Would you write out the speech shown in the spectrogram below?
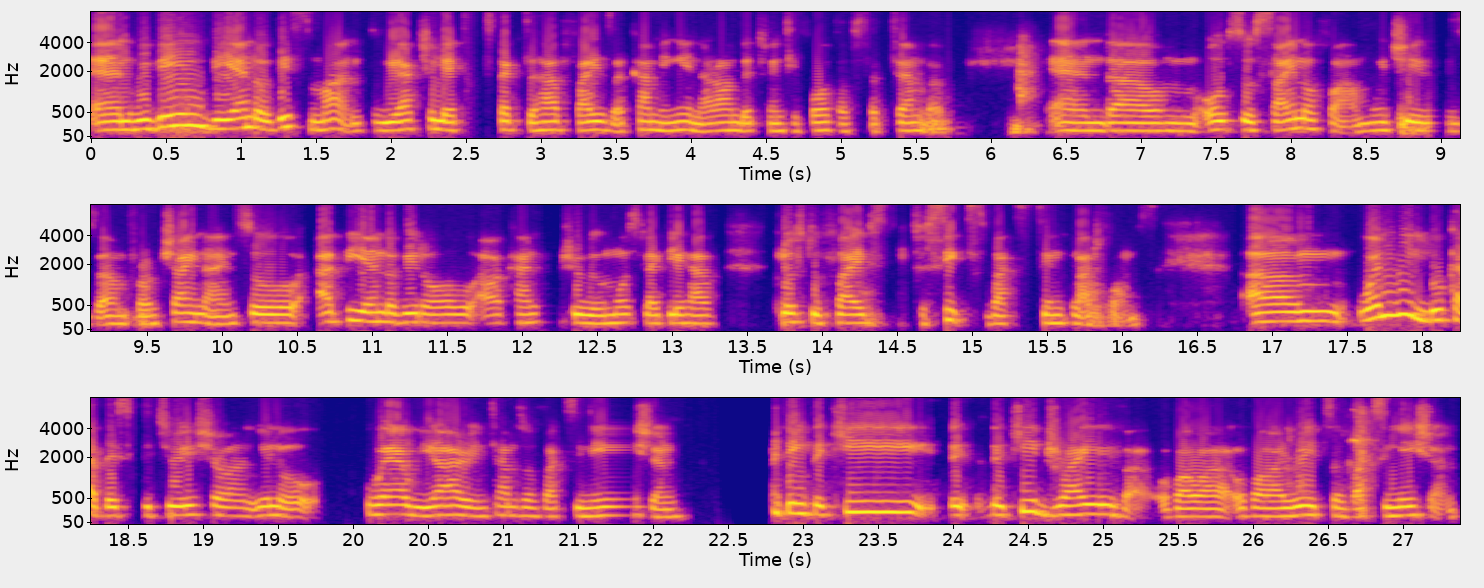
And within the end of this month, we actually expect to have Pfizer coming in around the 24th of September. And um, also Sinopharm, which is um, from China. And so at the end of it all, our country will most likely have close to five to six vaccine platforms. Um, when we look at the situation, you know, where we are in terms of vaccination, I think the key the, the, key driver of our of our rates of vaccination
